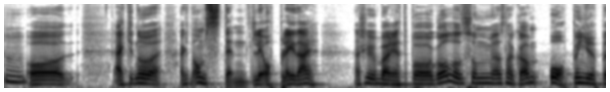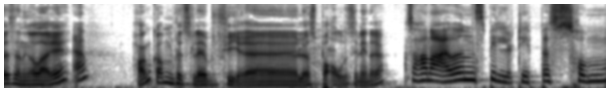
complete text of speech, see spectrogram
Mm. Og det er ikke noe, er ikke noe omstendelig opplegg der. Der skal vi bare rett på goal, og som vi har snakka om, åpen gruppe Senegal er i. Ja. Han kan plutselig fyre løs på alle sylindere. Så han er jo en spillertype som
